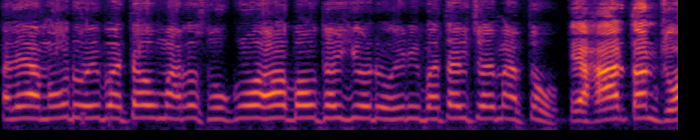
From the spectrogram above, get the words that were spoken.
અલે હું ડોહી બતાવું મારો છોકરો હા બહુ થઈ ગયો ડોહી ની બતાવી છો મારતો. એ હાર તને જો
